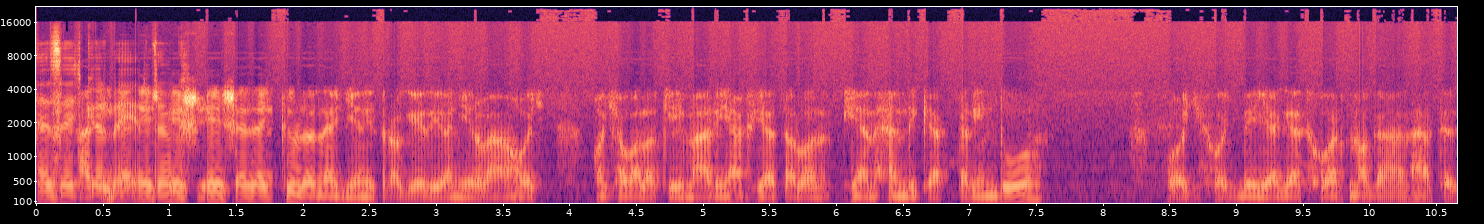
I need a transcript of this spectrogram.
ez egy hát igen, és, és, és, ez egy külön egyéni tragédia nyilván, hogy hogyha valaki már ilyen fiatalon ilyen handicappel indul, hogy, hogy bélyeget hord magán, hát ez,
